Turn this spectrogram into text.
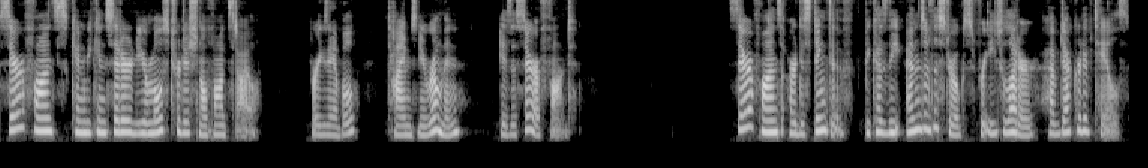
Serif fonts can be considered your most traditional font style. For example, Times New Roman is a serif font. Serif fonts are distinctive because the ends of the strokes for each letter have decorative tails,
